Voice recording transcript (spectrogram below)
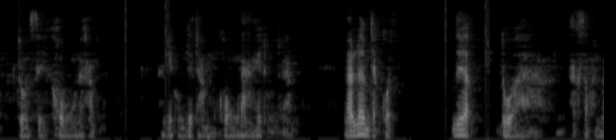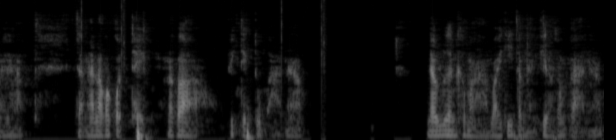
ำตัวสื่อโค้งนะครับ อันนี้ผมจะทำโค้งล่างให้ดูนะครับแล้วเริ่มจากกดเลือกตัวอักษรไว้นะครับ จากนั้นเราก็กด text แล้วก็พลิก text ตัวบานะครับ แล้วเลื่อนเข้ามาไว้ที่ตำแหน่งที่เราต้องการนะครับ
